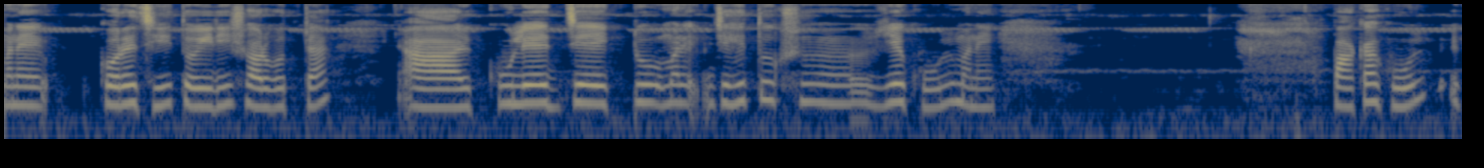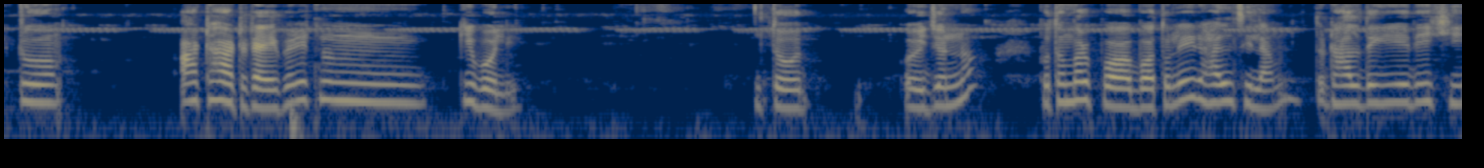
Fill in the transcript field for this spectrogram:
মানে করেছি তৈরি শরবতটা। আর কুলের যে একটু মানে যেহেতু ইয়ে কুল মানে পাকা কুল, একটু আঠা আঠা টাইপের একটু কি বলি? তো ওই জন্য প্রথমবার বোতলেই ঢালছিলাম। তো ঢালতে গিয়ে দেখি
